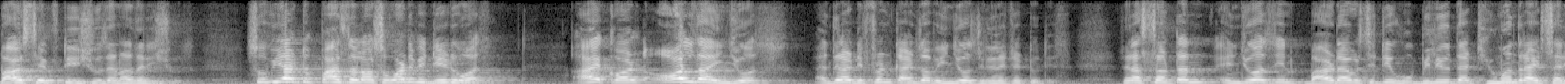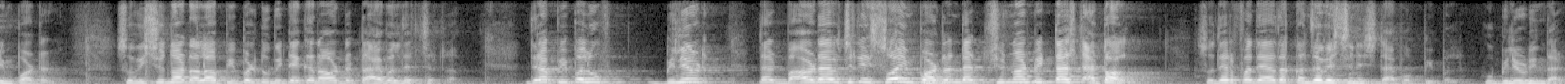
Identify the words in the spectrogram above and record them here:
biosafety issues and other issues. So we had to pass the law. So what we did was, I called all the NGOs, and there are different kinds of NGOs related to this. There are certain NGOs in biodiversity who believe that human rights are important. So we should not allow people to be taken out, the tribals, etc. There are people who believed that biodiversity is so important that should not be touched at all. So therefore they are the conservationist type of people who believed in that.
